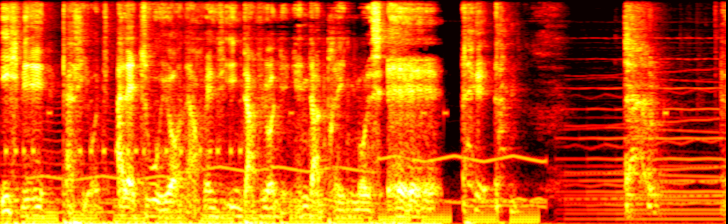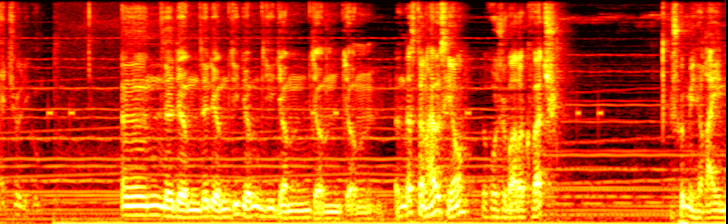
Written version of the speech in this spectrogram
Ich will, dass sie uns alle zuhören, auch wenn ich ihnen dafür in den Hintern treten muss. Entschuldigung. Ähm, didum, didum, didum, didum, dum, dum. Was ist das für ein Haus hier? Bevor ich weiter Quatsch. Ich mich hier rein.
